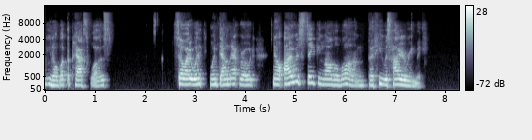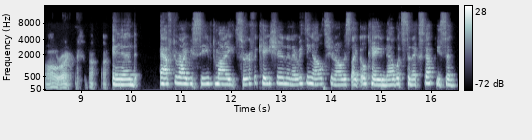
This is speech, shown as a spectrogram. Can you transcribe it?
you know, what the path was. So I went went down that road. Now I was thinking all along that he was hiring me. All right. and after I received my certification and everything else, you know, I was like, okay, now what's the next step? He said,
